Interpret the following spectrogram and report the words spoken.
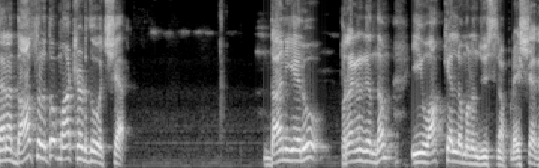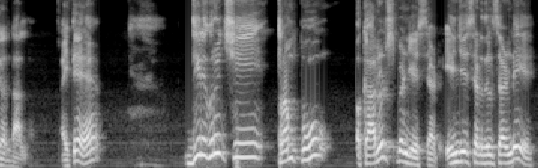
తన దాసులతో మాట్లాడుతూ వచ్చారు. దానియేలు ప్రకటన గ్రంథం ఈ వాక్యాల్లో మనం చూసినప్పుడు యశ్యా గ్రంథాల్లో. అయితే దీని గురించి ట్రంప్ ఒక అనౌన్స్మెంట్ చేశాడు. ఏం చేశాడు తెలుసా అండి?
